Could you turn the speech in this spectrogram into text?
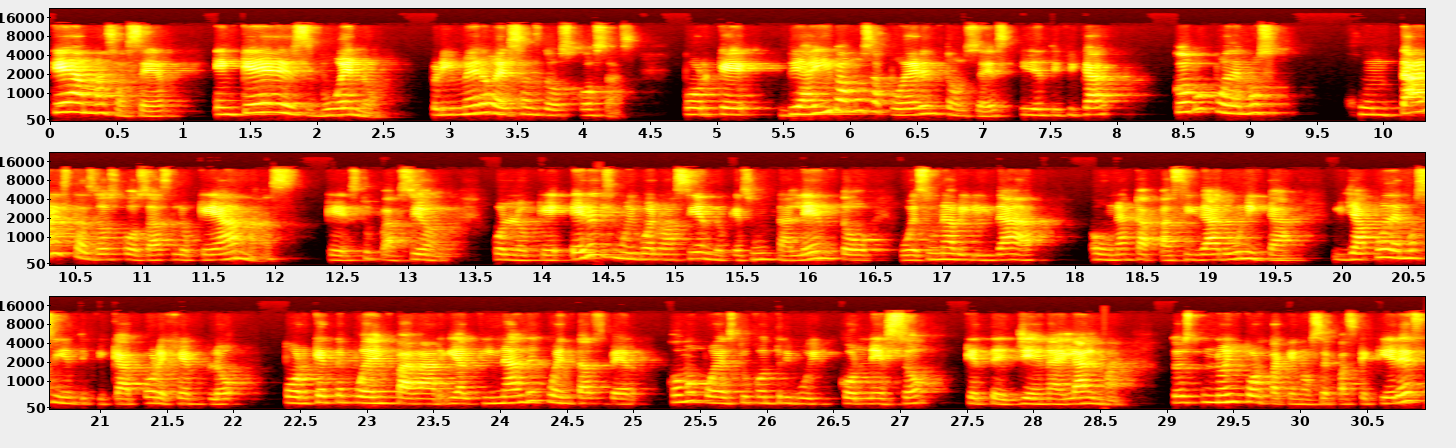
¿Qué amas hacer? ¿En qué eres bueno? Primero esas dos cosas, porque de ahí vamos a poder entonces identificar cómo podemos juntar estas dos cosas, lo que amas, que es tu pasión, con lo que eres muy bueno haciendo, que es un talento o es una habilidad o una capacidad única, y ya podemos identificar, por ejemplo, por qué te pueden pagar y al final de cuentas ver cómo puedes tú contribuir con eso que te llena el alma. Entonces, no importa que no sepas qué quieres,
